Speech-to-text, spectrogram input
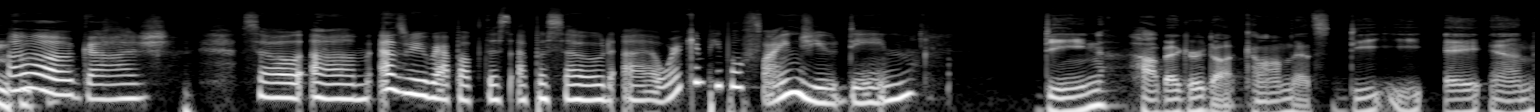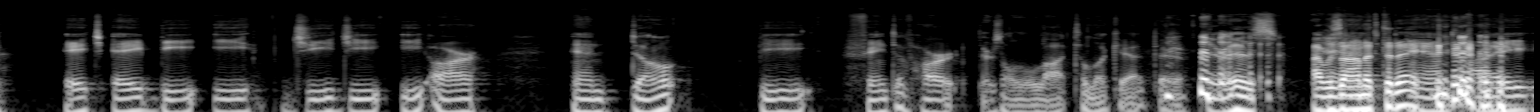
oh gosh. So um, as we wrap up this episode, uh, where can people find you, Dean? deanhabegger.com. That's D E A N H A B E G G E R. and don't be faint of heart. There's a lot to look at there. There is. I was on it today. and I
